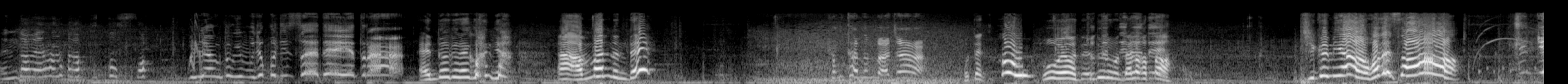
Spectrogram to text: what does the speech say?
엔더맨 하나가 붙었어. 물양동이 무조건 있어야 돼 얘들아. 엔더 드래곤이야? 아 안 맞는데? 평타는 맞아. 어때? 오야 엔더 드래곤 날라갔다. 지금이야! 화냈어! 죽여!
